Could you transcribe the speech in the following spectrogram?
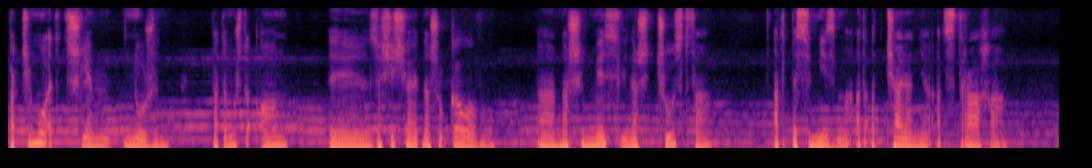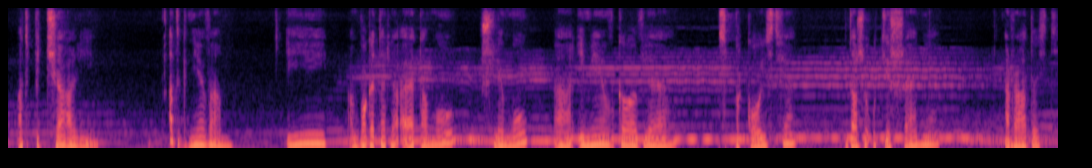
Почему этот шлем нужен? Потому что он защищает нашу голову, наши мысли, наши чувства от пессимизма, от отчаяния, от страха, от печали, от гнева. И благодаря этому шлему имеем в голове спокойствие, даже утешение, радость.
